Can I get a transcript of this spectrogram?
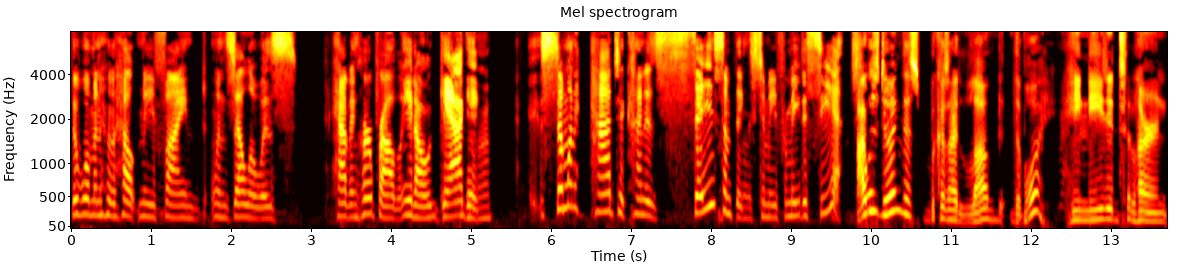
the woman who helped me find when Zella was having her problem, you know, gagging. Someone had to kind of say some things to me for me to see it. I was doing this because I loved the boy. He needed to learn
